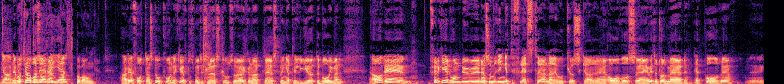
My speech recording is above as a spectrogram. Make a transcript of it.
Ja, det var Jag tror att han är rejält på gång. Hade jag fått en stor konjak efter som inte snöstorm så hade jag kunnat eh, springa till Göteborg men... Ja, eh, Fredrik Edholm, du är den som ringer till flest tränare och kuskar eh, av oss. Eh, jag vet att du talat med ett par eh, eh,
